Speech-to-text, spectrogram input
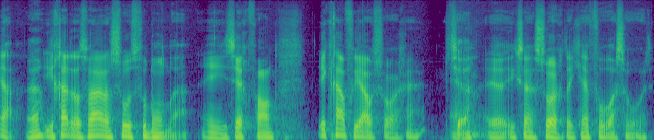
Ja. Ja. je gaat als het ware een soort verbond aan. En je zegt van, ik ga voor jou zorgen. En, eh, ik zeg, zorg dat jij volwassen wordt.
